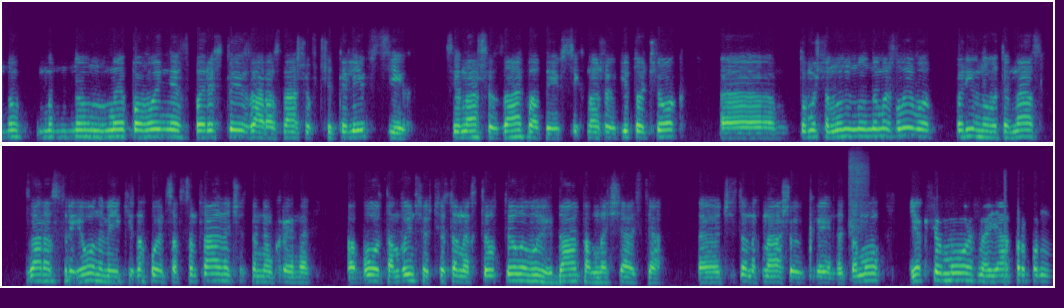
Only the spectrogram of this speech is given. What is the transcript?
ну, ми, ну, ми повинні зберегти зараз наших вчителів, всіх, всі наші заклади і всіх наших діточок, е, тому що ну, ну неможливо порівнювати нас зараз з регіонами, які знаходяться в центральній частині України або там в інших частинах тилових, да, там на щастя, е, частинах нашої країни. Тому, якщо можна, я пропоную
